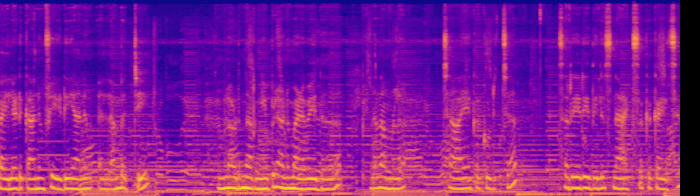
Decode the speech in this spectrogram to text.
കയ്യിലെടുക്കാനും ഫീഡ് ചെയ്യാനും എല്ലാം പറ്റി. നമ്മൾ അവിടെ നിന്ന് ഇറങ്ങിയപ്പോഴാണ് മഴ പെയ്തത്. പിന്നെ നമ്മൾ ചായയൊക്കെ കുടിച്ച് ചെറിയ രീതിയിൽ സ്നാക്സ് ഒക്കെ കഴിച്ച്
